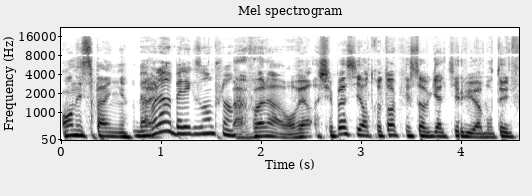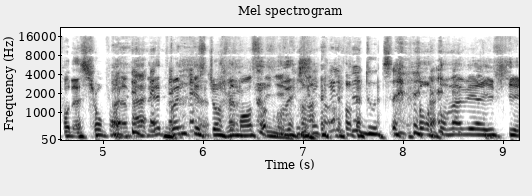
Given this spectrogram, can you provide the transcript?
en Espagne. Bah Ouais. voilà un bel exemple. Bah voilà, on verra. Je sais pas si entre temps Christophe Galtier lui a monté une fondation pour la planète. Bonne question, je vais me renseigner. J'ai quelques doutes. on va vérifier.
